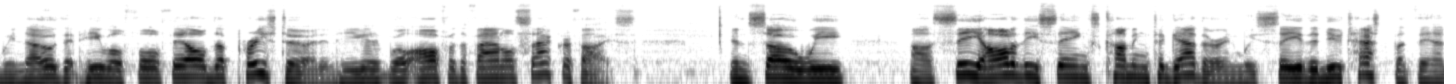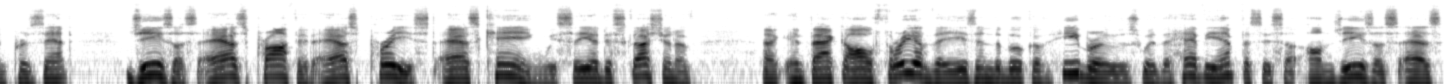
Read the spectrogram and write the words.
we know that he will fulfill the priesthood and he will offer the final sacrifice. And so we uh, see all of these things coming together, and we see the New Testament then present Jesus as prophet, as priest, as king. We see a discussion of, uh, in fact, all three of these in the book of Hebrews, with the heavy emphasis on Jesus as,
